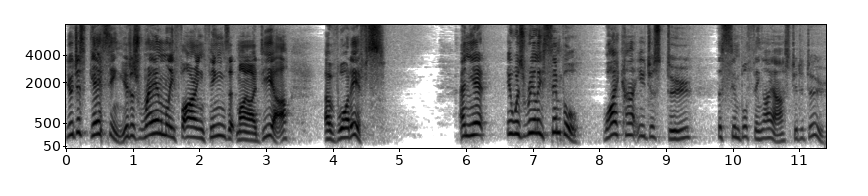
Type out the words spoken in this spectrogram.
You're just guessing. You're just randomly firing things at my idea of what ifs. And yet, it was really simple. Why can't you just do the simple thing I asked you to do?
